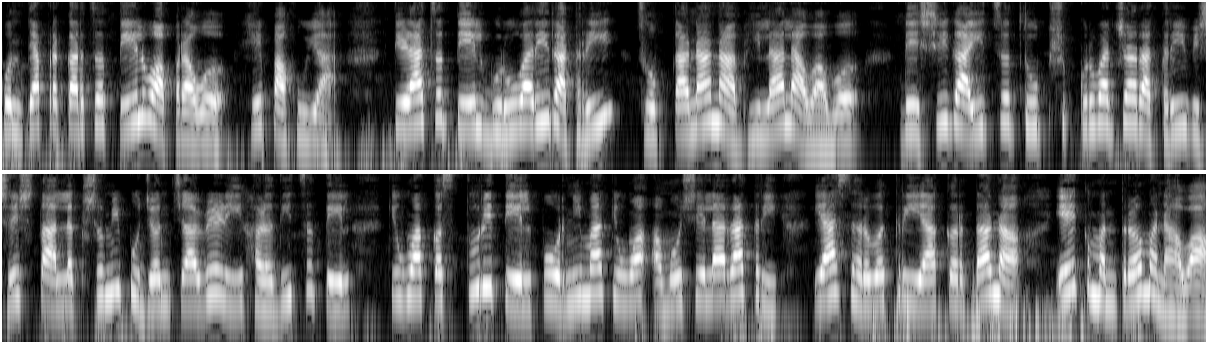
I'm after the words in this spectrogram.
कोणत्या प्रकारचं तेल वापरावं? हे पाहूया. तिळाचं तेल गुरुवारी रात्री झोपताना नाभीला लावावं. देशी गाईचं तूप शुक्रवारच्या रात्री विशेषतः लक्ष्मीपूजनच्या वेळी हळदीचं तेल किंवा कस्तुरी तेल पौर्णिमा किंवा अमोशेला रात्री या सर्व क्रिया करताना एक मंत्र म्हणावा.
